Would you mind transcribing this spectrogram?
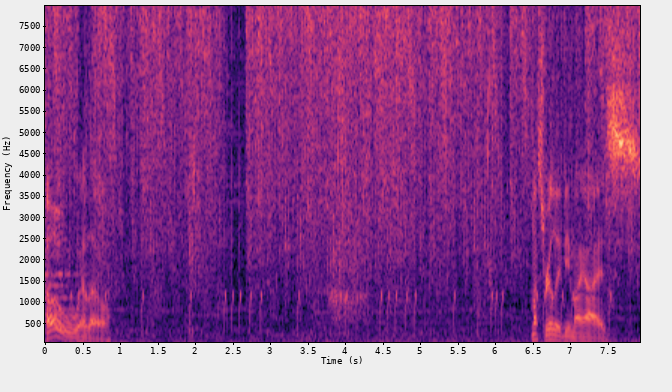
Oh, hello. Must really be my eyes.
